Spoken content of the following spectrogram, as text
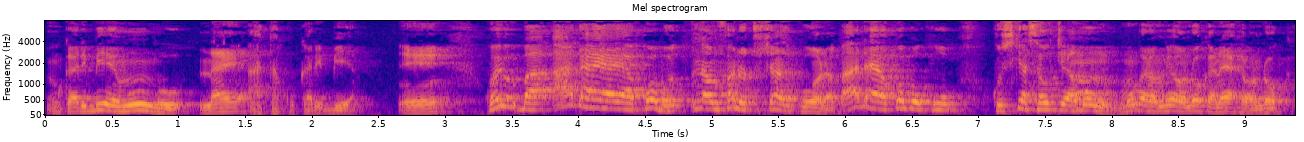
mkaribie Mungu naye atakukaribia. Eh kwa hiyo baada ya Yakobo na mfano tushaanza kuona baada ya Yakobo ku, kusikia sauti ya Mungu Mungu anamwambia ondoka naye akaondoka.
